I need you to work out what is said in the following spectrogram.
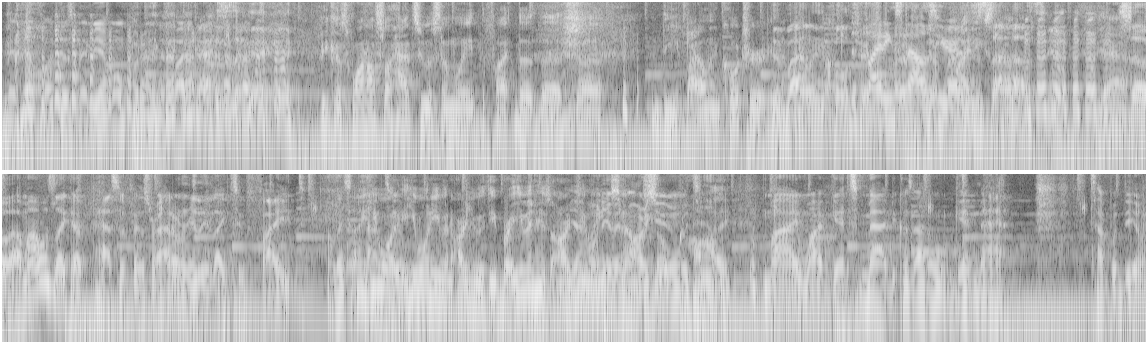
Maybe I'll put this. Maybe I won't put it in the podcast. Because Juan also had to assimilate the fight, the the the, the violent culture. the violent America. culture. fighting of styles the here. fighting Fighting styles. styles. Yeah. So I'm always like a pacifist, right? I don't really like to fight unless I I mean, he won't to. he won't even argue with you, bro. Even his yeah, arguing I won't even sounds arguing so with calm. you. Like my wife gets mad because I don't get mad, type of deal.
